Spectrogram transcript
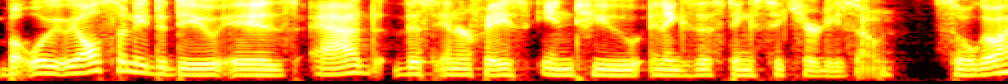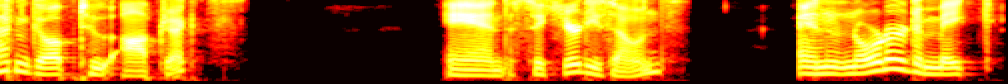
but what we also need to do is add this interface into an existing security zone. So we'll go ahead and go up to Objects and Security Zones, and in order to make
